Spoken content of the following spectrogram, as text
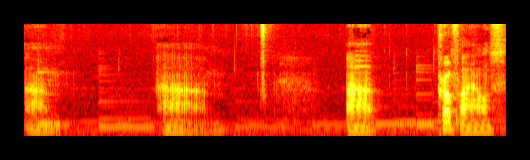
um, um, uh, profiles,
